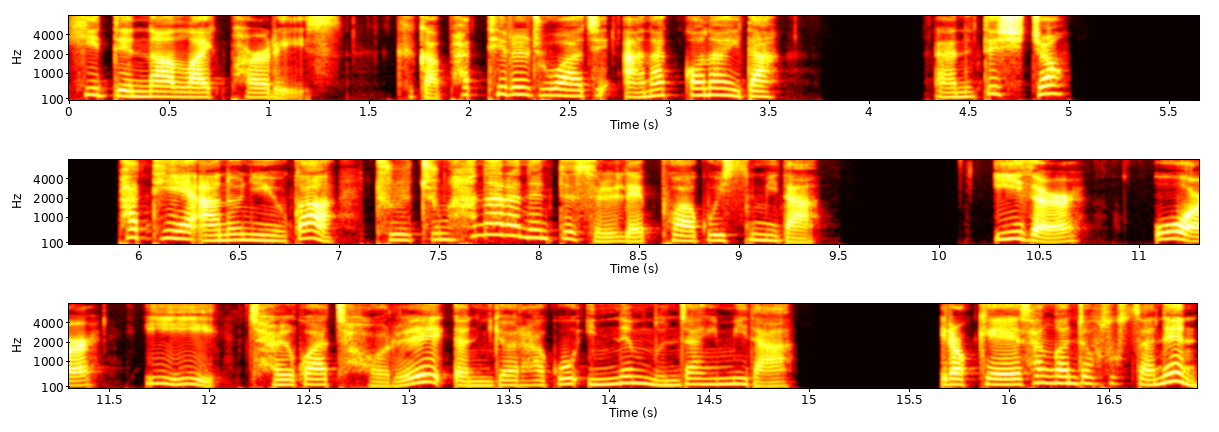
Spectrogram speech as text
he did not like parties. 그가 파티를 좋아하지 않았거나이다. 라는 뜻이죠. 파티에 안 온 이유가 둘 중 하나라는 뜻을 내포하고 있습니다. Either or 이 절과 절을 연결하고 있는 문장입니다. 이렇게 상관적 속사는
